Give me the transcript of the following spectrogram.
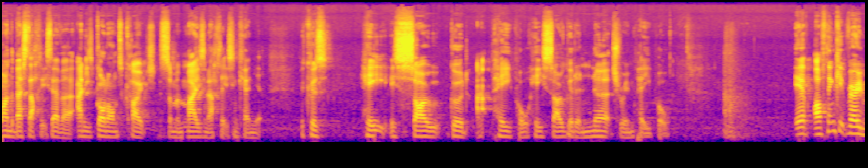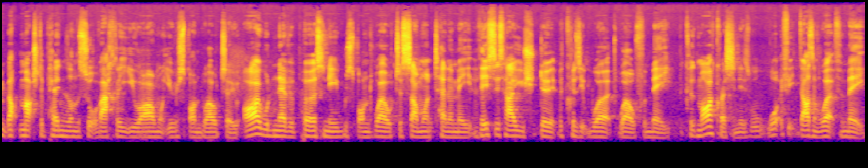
one of the best athletes ever, and he's gone on to coach some amazing athletes in Kenya because he is so good at people. He's so good at nurturing people. If, I think it very much depends on the sort of athlete you are and what you respond well to. I would never personally respond well to someone telling me this is how you should do it because it worked well for me. Because my question is, well, what if it doesn't work for me?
